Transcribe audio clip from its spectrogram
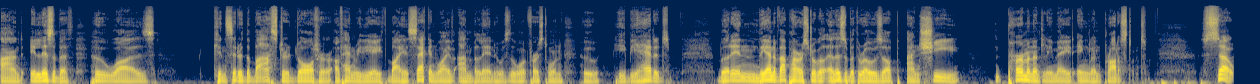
and Elizabeth, who was considered the bastard daughter of Henry VIII by his second wife, Anne Boleyn, who was the first one who he beheaded. But in the end of that power struggle, Elizabeth rose up and she permanently made England Protestant. So,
